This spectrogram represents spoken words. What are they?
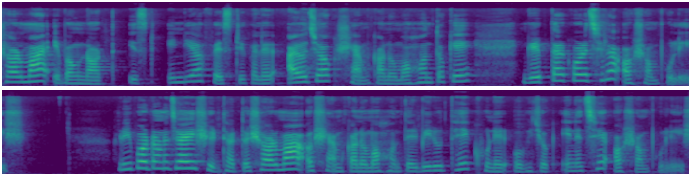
শর্মা এবং নর্থ ইস্ট ইন্ডিয়া ফেস্টিভ্যালের আয়োজক শ্যামকানু মহন্তকে গ্রেপ্তার করেছিল অসম পুলিশ। রিপোর্ট অনুযায়ী সিদ্ধার্থ শর্মা ও শ্যামকানু মহন্তের বিরুদ্ধে খুনের অভিযোগ এনেছে অসম পুলিশ।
